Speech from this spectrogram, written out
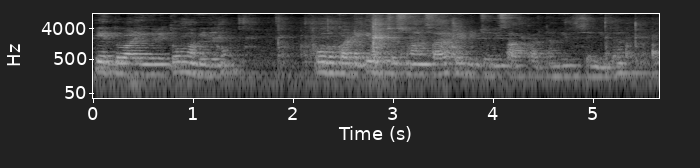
ਫਿਰ ਦੁਆਲੇ ਮੇਰੇ ਧੋਵਾਂਗੇ ਜਦੋਂ। ਉਦੋਂ ਕੱਢ ਕੇ ਵਿੱਚੋਂ ਸਮਾਨ ਸਾਰਾ ਫਿਰ ਵਿੱਚੋਂ ਵੀ ਸਾਫ਼ ਕਰ ਦਾਂਗੇ ਜੀ ਚੰਗੀ ਤਰ੍ਹਾਂ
